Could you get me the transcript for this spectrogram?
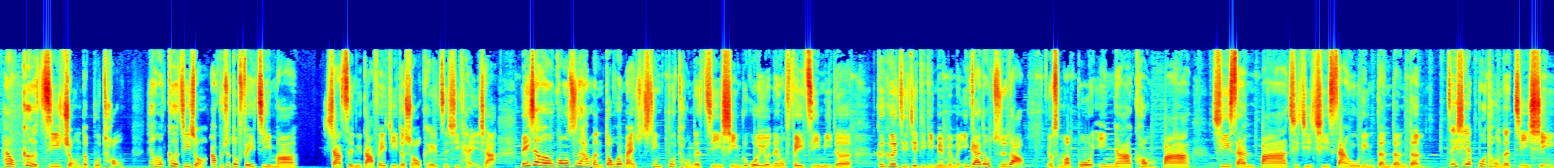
还有各机种的不同。你想说各机种啊，不就都飞机吗？下次你搭飞机的时候，可以仔细看一下，每一家航空公司他们都会买进不同的机型。如果有那种飞机迷的哥哥姐姐、弟弟妹妹们，应该都知道有什么波音啊、空巴、七三八、七七七、三五零等等等这些不同的机型，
